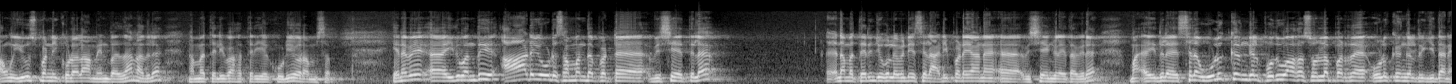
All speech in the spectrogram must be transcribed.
அவங்க யூஸ் பண்ணி கொள்ளலாம் என்பதுதான் அதில் நம்ம தெளிவாக தெரியக்கூடிய ஒரு அம்சம். எனவே இது வந்து ஆடையோடு சம்பந்தப்பட்ட விஷயத்தில் நம்ம தெரிஞ்சு கொள்ள வேண்டிய சில அடிப்படையான விஷயங்களை தவிர ம இதில் சில ஒழுக்கங்கள் பொதுவாக சொல்லப்படுற ஒழுக்கங்கள் இருக்குது தானே?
